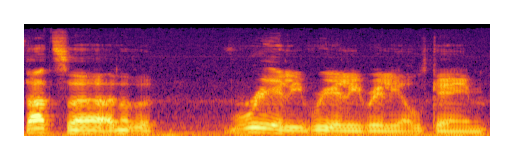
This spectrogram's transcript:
That's uh, another really, really, really old game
